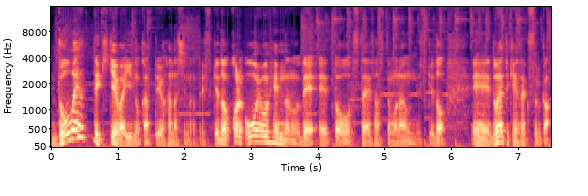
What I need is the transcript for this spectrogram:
どうやって聞けばいいのかっていう話なんですけど、これ応用編なので、えっ、と、お伝えさせてもらうんですけど、えー、どうやって検索するか。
